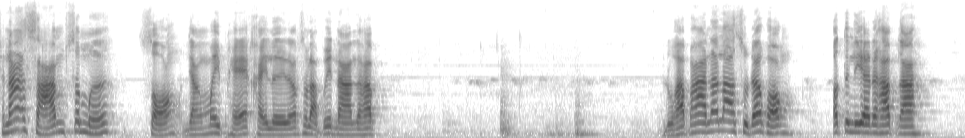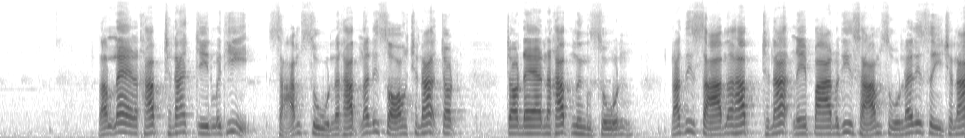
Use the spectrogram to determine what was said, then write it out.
ชนะ 3 เสมอ 2 ยังไม่แพ้ใครเลยนะครับสำหรับเวียดนามนะครับ ดูครับห้านัดล่าสุดนะของออสเตรเลียนะครับนะ นัดแรกนะครับชนะจีนไปที่ 3-0 นะครับ นัดที่ 2 ชนะจอจอร์แดนนะครับ 1-0 นัดที่ 3 นะครับ ชนะเนปาลไปที่ 3-0 นัดที่ 4 ชนะ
